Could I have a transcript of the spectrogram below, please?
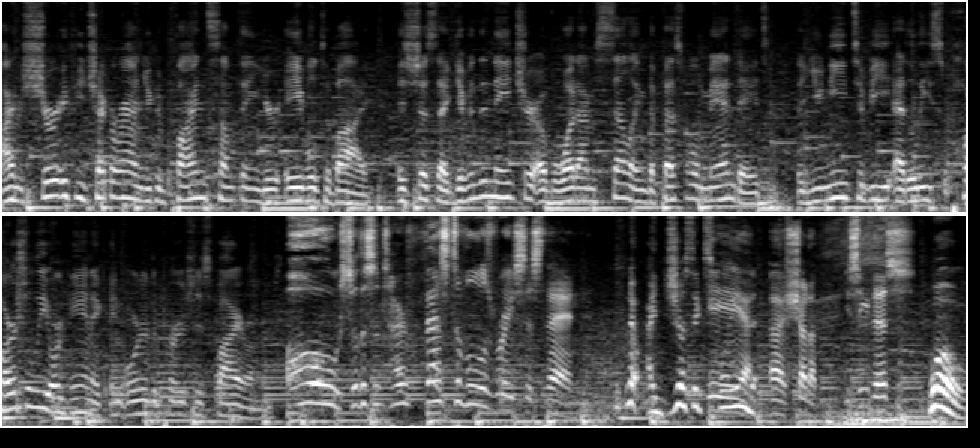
I'm sure if you check around, you can find something you're able to buy. It's just that given the nature of what I'm selling, the festival mandates that you need to be at least partially organic in order to purchase firearms. Oh, so this entire festival is racist then? No, I just Yeah, explained yeah, that. yeah. Uh, shut up. You see this? Whoa.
